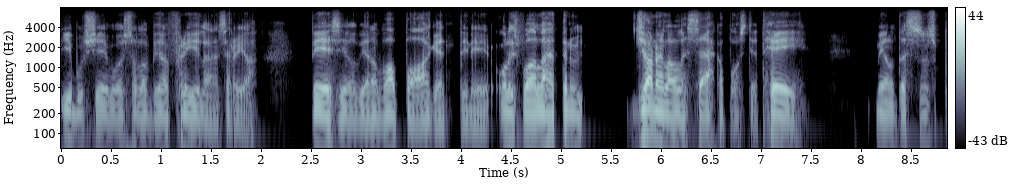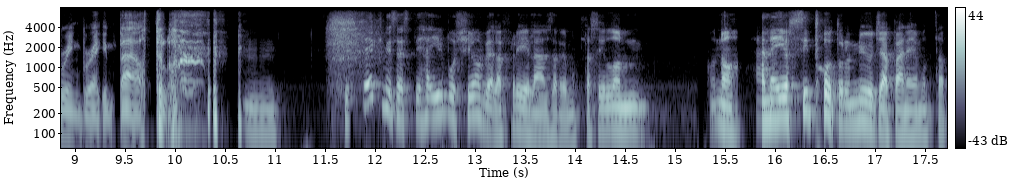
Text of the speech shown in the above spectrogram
Ibushi ei voisi olla vielä freelancer ja PC on vielä vapaa-agentti, niin olisi vaan lähettänyt Janelalle sähköposti, että hei, meillä on tässä on Spring Breakin pääottelu. Mm. Teknisesti hän Ibushi on vielä freelanceri, mutta silloin, no, hän ei ole sitoutunut New Japaniin, mutta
